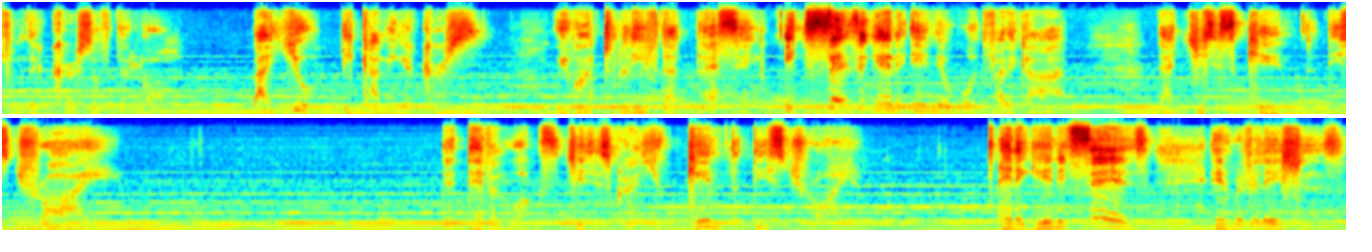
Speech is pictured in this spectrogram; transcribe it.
from the curse of the law by you becoming a curse. We want to leave that blessing. It says again in your word, Father God, that Jesus came to destroy the devil works. Jesus Christ, you came to destroy. And again, it says in Revelations,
